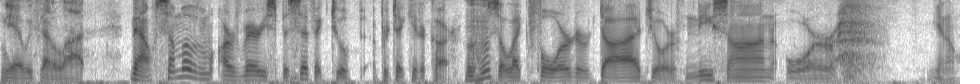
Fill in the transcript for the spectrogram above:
Yeah, we've got a lot. Now, some of them are very specific to a, a particular car. Mm-hmm. So, like Ford or Dodge or Nissan or, you know,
